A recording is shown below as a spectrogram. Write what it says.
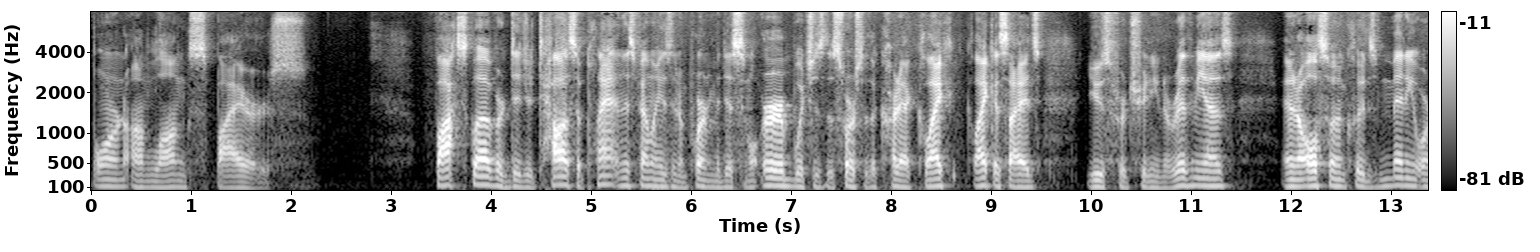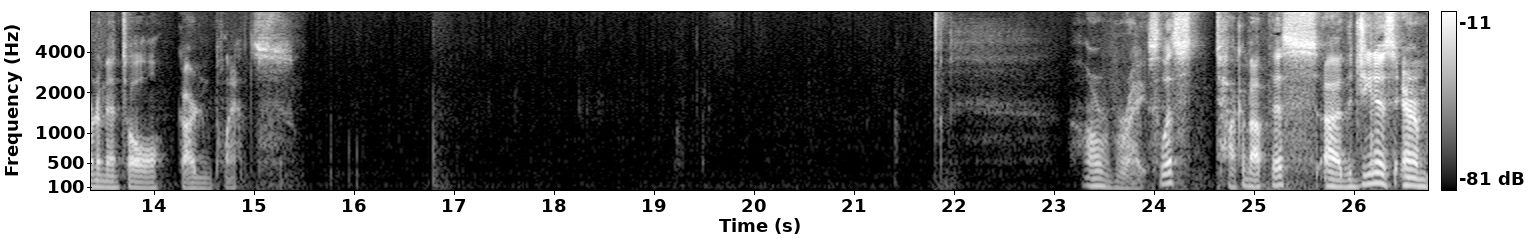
borne on long spires. Foxglove or digitalis, a plant in this family, is an important medicinal herb, which is the source of the cardiac glycosides used for treating arrhythmias, and it also includes many ornamental garden plants. All right, so let's talk about this. Uh, the genus Aram-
